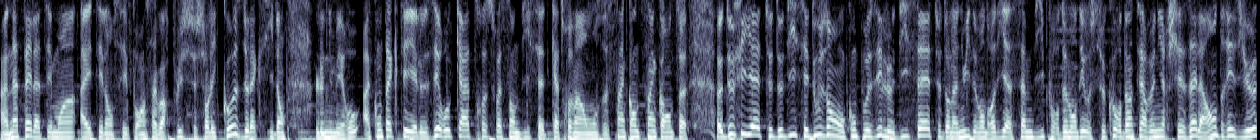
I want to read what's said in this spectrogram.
Un appel à témoins a été lancé pour en savoir plus sur les causes de l'accident. Le numéro à contacter le 04 77 91 50 50. Deux fillettes de 10 et 12 ans ont composé le 17 dans la nuit de vendredi à samedi pour demander au secours d'intervenir chez elles à Andrézieux.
